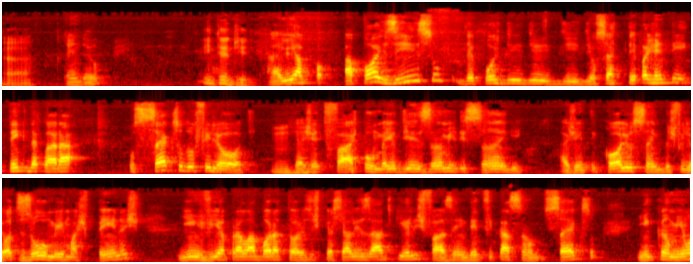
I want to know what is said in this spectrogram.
Ah. Entendeu? Entendido. Aí, após isso, depois de, de, de, de, um certo tempo, a gente tem que declarar o sexo do filhote, uhum. que a gente faz por meio de exames de sangue. A gente colhe o sangue dos filhotes ou mesmo as penas e envia para laboratórios especializados que eles fazem a identificação do sexo e encaminham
